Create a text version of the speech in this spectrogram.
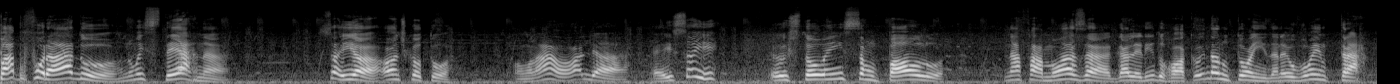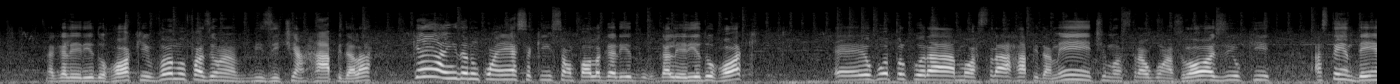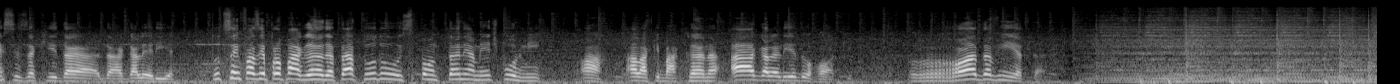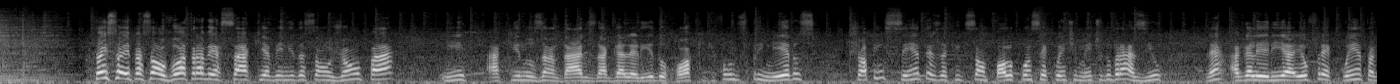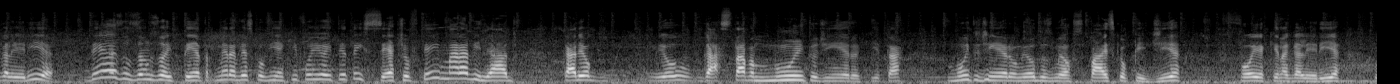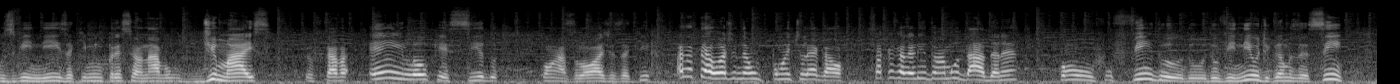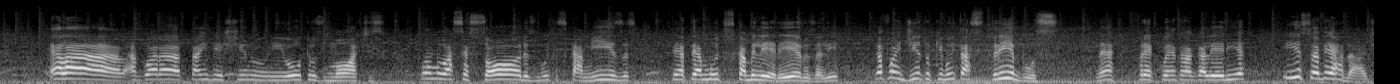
papo furado, numa externa. Isso aí, ó, onde que eu tô? Vamos lá, olha, é isso aí. Eu estou em São Paulo, na famosa Galeria do Rock. Eu ainda não estou ainda, né? Eu vou entrar na Galeria do Rock. Vamos fazer uma visitinha rápida lá. Quem ainda não conhece aqui em São Paulo a Galeria do, Galeria do Rock, é, eu vou procurar mostrar rapidamente, mostrar algumas lojas e o que as tendências aqui da, da galeria. Tudo sem fazer propaganda, tá? Tudo espontaneamente por mim. Ó, olha lá que bacana a Galeria do Rock. Roda a vinheta. Então é isso aí, pessoal. Vou atravessar aqui a Avenida São João para ir aqui nos andares da Galeria do Rock, que foi um dos primeiros shopping centers aqui de São Paulo, consequentemente do Brasil. Né? A galeria, eu frequento a galeria desde os anos 80. A primeira vez que eu vim aqui foi em 87. Eu fiquei maravilhado. Cara, eu, eu gastava muito dinheiro aqui, tá? Muito dinheiro meu dos meus pais que eu pedia foi aqui na galeria. Os vinis aqui me impressionavam demais. Eu ficava enlouquecido com as lojas aqui, mas até hoje não é um ponte legal. Só que a galeria deu uma mudada, né? Com o, o fim do, do, do vinil, digamos assim, ela agora está investindo em outros motes, como acessórios, muitas camisas, tem até muitos cabeleireiros ali. Já foi dito que muitas tribos né, frequentam a galeria e isso é verdade.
